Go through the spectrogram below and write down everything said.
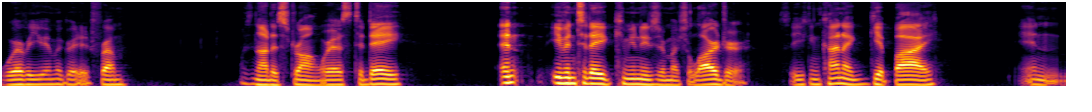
wherever you immigrated from, was not as strong. Whereas today, and even today, communities are much larger, so you can kind of get by in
